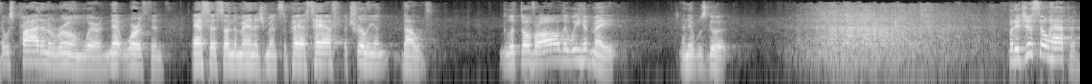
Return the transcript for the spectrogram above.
There was pride in a room where net worth and assets under management surpassed half a trillion dollars. We looked over all that we had made, and it was good. but it just so happened,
